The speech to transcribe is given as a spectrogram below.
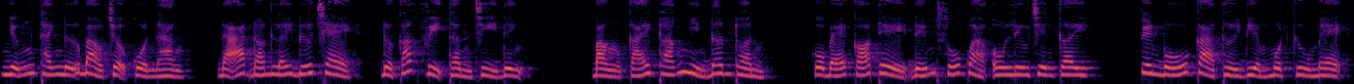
Những thánh nữ bảo trợ của nàng đã đón lấy đứa trẻ được các vị thần chỉ định. Bằng cái thoáng nhìn đơn thuần, cô bé có thể đếm số quả ô liu trên cây, tuyên bố cả thời điểm một cừu mẹ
